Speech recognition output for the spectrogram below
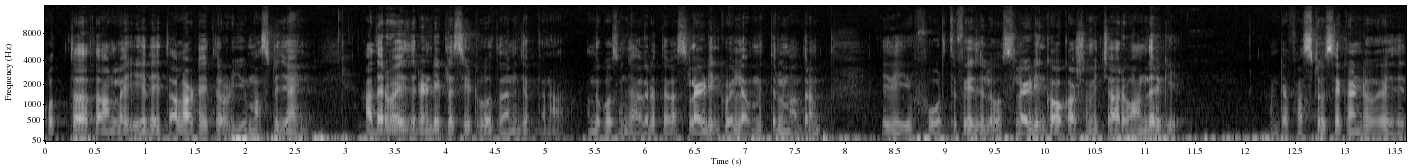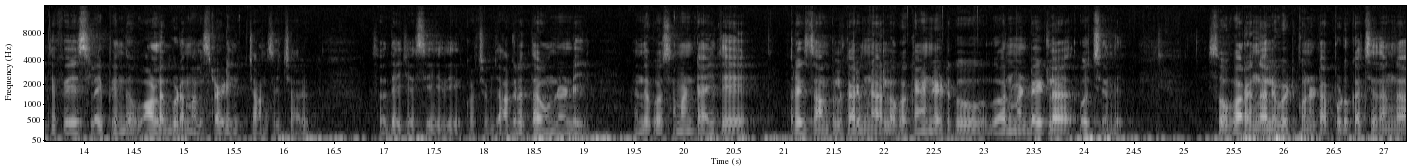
కొత్త దానిలో ఏదైతే అలాట్ అవుతారో యూ మస్ట్ జాయిన్. అదర్వైజ్ రెండిట్ల సీట్ పోతుందని చెప్తున్నారు. అందుకోసం జాగ్రత్తగా స్లైడింగ్కి వెళ్ళే మిత్రులు మాత్రం ఇది ఫోర్త్ ఫేజ్లో స్లైడింగ్కి అవకాశం ఇచ్చారు అందరికీ. అంటే ఫస్ట్ సెకండ్ ఏదైతే ఫేజ్లు అయిపోయిందో వాళ్ళకు కూడా మళ్ళీ స్లైడింగ్ ఛాన్స్ ఇచ్చారు. సో దయచేసి ఇది కొంచెం జాగ్రత్తగా ఉండండి. అందుకోసం అంటే అయితే ఫర్ ఎగ్జాంపుల్ కరీంనగర్లో ఒక క్యాండిడేట్కు గవర్నమెంట్ డైట్లో వచ్చింది. సో వరంగల్ పెట్టుకునేటప్పుడు ఖచ్చితంగా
